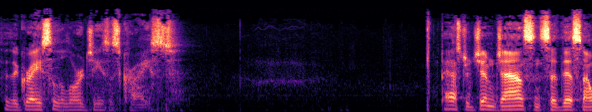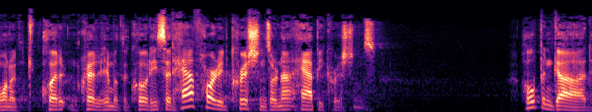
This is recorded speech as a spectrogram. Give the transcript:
through the grace of the Lord Jesus Christ. Pastor Jim Johnson said this, and I want to credit him with the quote. He said, Half hearted Christians are not happy Christians. Hope in God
